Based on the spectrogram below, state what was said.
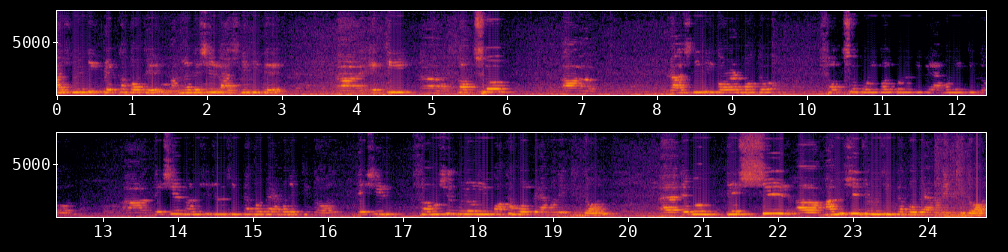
রাজনৈতিক প্রেক্ষাপটে, বাংলাদেশের রাজনীতিতে একটি স্বচ্ছ রাজনীতি করার মতো স্বচ্ছ পরিকল্পনা দিবে এমন একটি দল দেশের মানুষের জন্য চিন্তা করবে এমন একটি দল, দেশের সমস্যাগুলো নিয়ে কথা বলবে এমন একটি দল এবং দেশের মানুষের জন্য চিন্তা করবে এমন একটি দল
